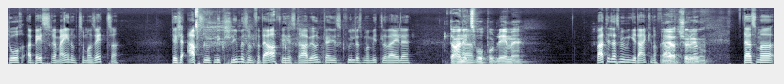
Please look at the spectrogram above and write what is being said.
durch eine bessere Meinung zu ersetzen? Das ist ja absolut nichts Schlimmes und Verwerfliches. Da habe ich irgendwann das Gefühl, dass man mittlerweile. Da habe ich ähm, zwei Probleme. Warte, lass mich meinen Gedanken noch fertig. Ja, Entschuldigung. Dass man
